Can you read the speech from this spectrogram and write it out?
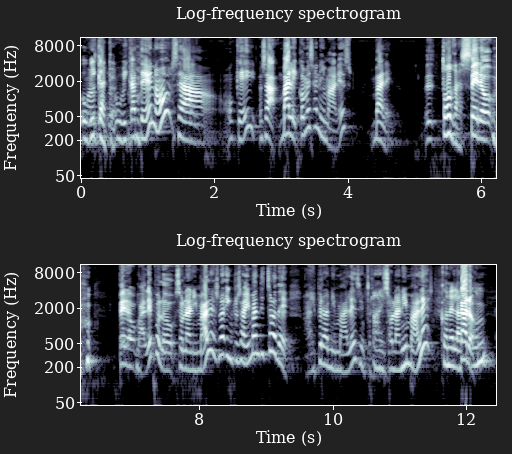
Ubícate. Ubícate, ¿no? O sea, ok. O sea, vale, comes animales, vale. Eh, Todas. Pero, pero vale, pues lo- son animales, ¿no? Incluso a mí me han dicho lo de, ay, pero animales. Yo, pero Ay. son animales. Con el claro, atún.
